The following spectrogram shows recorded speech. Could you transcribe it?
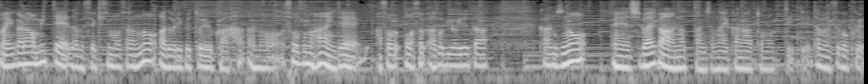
まあ、絵柄を見て多分関島さんのアドリブというか あの想像の範囲で遊びを入れた感じの、えー、芝居がなったんじゃないかなと思っていて多分すごく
